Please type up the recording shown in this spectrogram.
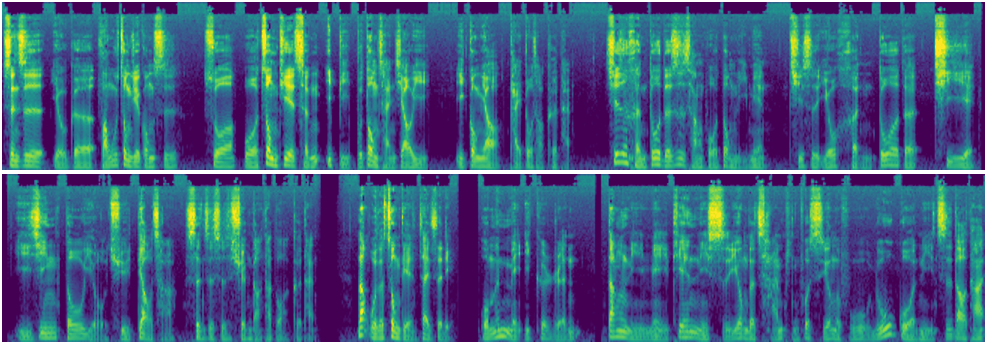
甚至有个房屋中介公司说，我中介成一笔不动产交易，一共要排多少克碳。其实很多的日常活动里面，其实有很多的企业已经都有去调查，甚至是宣告它多少克碳。那我的重点在这里，我们每一个人。当你每天你使用的产品或使用的服务，如果你知道它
